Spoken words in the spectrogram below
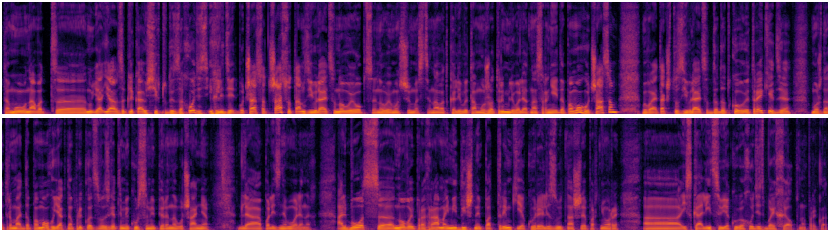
Таму нават э, ну я, я заклікаю усіх туды заходзіць і глядзець бо час ад часу там з'яўляецца новыя опцыі новыя магчымасці. Нават калі вы там ужо атрымлівалі ад нас раней дапамогу часам бывае так что з'яўляецца дадатковыя трекі дзе можна атрымаць дапамогу як напрыклад з вось гэтымі курсамі перанавучання для палізняволеных альбо з новай праграмай медычнай падтрымки якую реалізуюць наши партнёры і з коаліцыю якую выходзіць байхелп напрыклад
